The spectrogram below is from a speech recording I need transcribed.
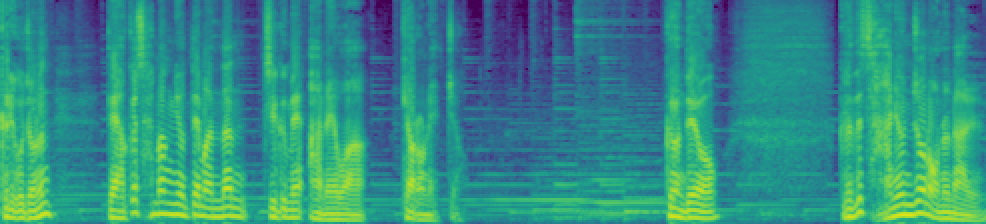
그리고 저는 대학교 3학년 때 만난 지금의 아내와 결혼했죠. 그런데요. 그런데 4년 전 어느 날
